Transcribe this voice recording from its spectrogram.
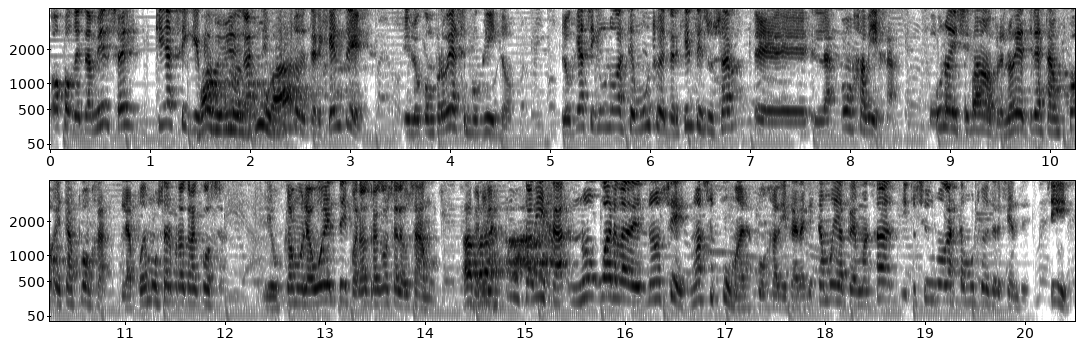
ojo que también, ¿sabés qué hace que Vos vivido en Cuba, mucho detergente? Y lo comprobé hace poquito. lo que hace que uno gaste mucho detergente es usar eh, la esponja vieja. Uno dice, no, pero no voy a tirar esta, esta esponja, la podemos usar para otra cosa. Le buscamos la vuelta y para otra cosa la usamos. Ah, pero la esponja vieja no guarda, de, no sé, no hace espuma la esponja vieja, la que está muy apelmazada, y entonces uno gasta mucho detergente. Sí.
